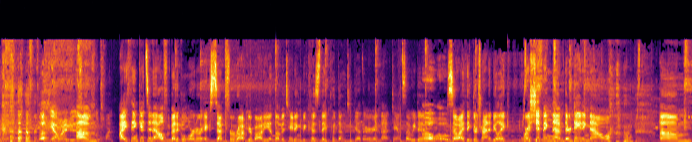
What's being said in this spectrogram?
Okay, I want to do this. Um, this. I think it's in alphabetical order, except for Rock Your Body and Levitating, because they put them together in that dance that we did. Oh, oh, okay. So I think they're trying to be like, we're shipping them. They're dating now. um,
